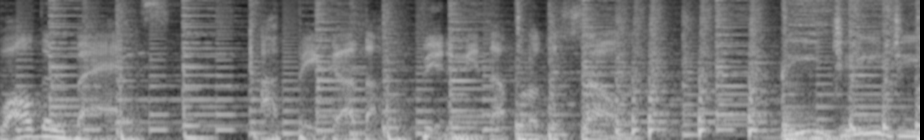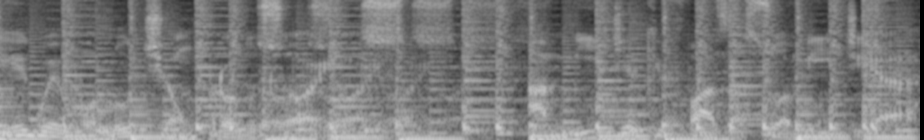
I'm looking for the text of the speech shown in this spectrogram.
Valder Bass, a pegada firme da produção. DJ Diego Evolution Produções. A mídia que faz a sua mídia.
